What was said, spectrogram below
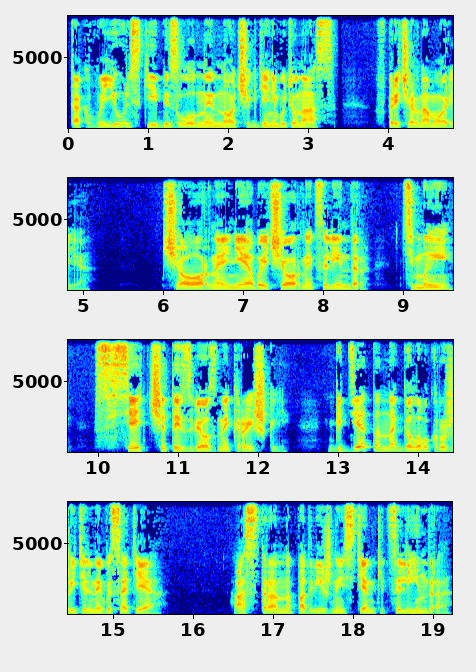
как в июльские безлунные ночи где-нибудь у нас, в Причерноморье. Черное небо и черный цилиндр тьмы с сетчатой звездной крышкой — где-то на головокружительной высоте. А странно подвижные стенки цилиндра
